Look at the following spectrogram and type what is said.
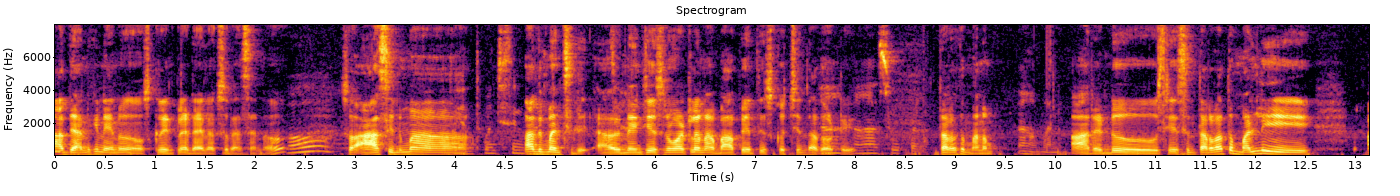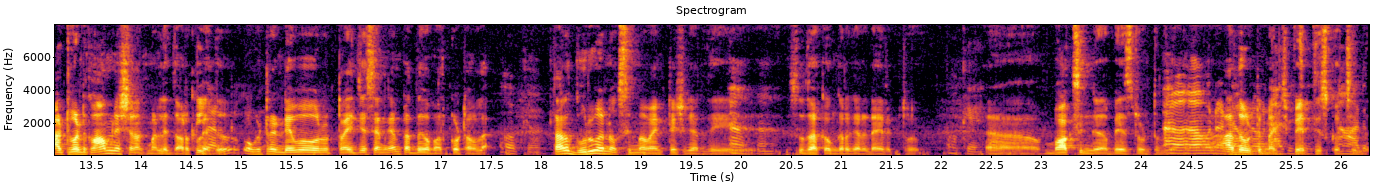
ఆ దానికి నేను స్క్రీన్ ప్లే డైలాగ్స్ రాశాను. సో ఆ సినిమా అది మంచిది. అది నేను చేసిన వాటిలో నా బాగా పేరు తీసుకొచ్చింది అదొకటి. తర్వాత మనం. ఆ రెండు చేసిన తర్వాత మళ్ళీ అటువంటి కాంబినేషన్ నాకు మళ్ళీ దొరకలేదు. ఒకటి రెండు ఏవో ట్రై చేశాను కానీ పెద్దగా వర్కౌట్ అవ్వలే. తర్వాత గురువు అని ఒక సినిమా వెంకటేష్ గారిది సుధా కొంగర్ గారి డైరెక్టర్ బాక్సింగ్ బేస్డ్ ఉంటుంది. అదొకటి మంచి పేరు తీసుకొచ్చింది.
